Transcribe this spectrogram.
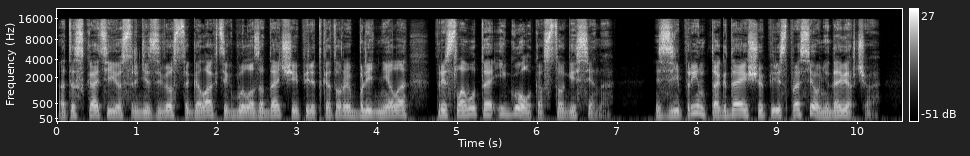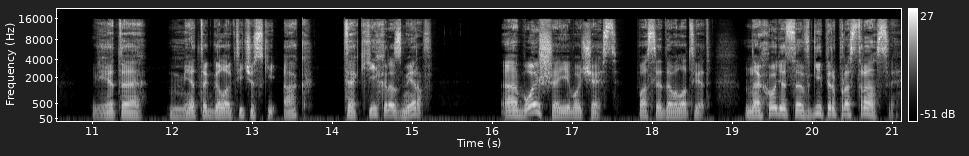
Отыскать ее среди звезд и галактик было задачей, перед которой бледнела пресловутая иголка в стоге сена. Зиприм тогда еще переспросил недоверчиво. «И это метагалактический ак? Таких размеров?» «А большая его часть», — последовал ответ, — «находится в гиперпространстве,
